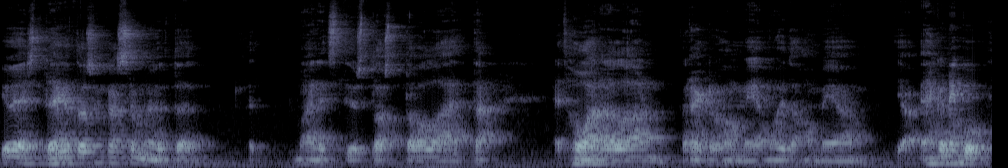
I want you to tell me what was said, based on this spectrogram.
Joo, ja sitten ehkä tuossa on myös semmoinen juttu, että, että mainitsit just tuosta tavallaan, että, että HRL on rekryhommia ja muita hommia. Ja ehkä niin kuin,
